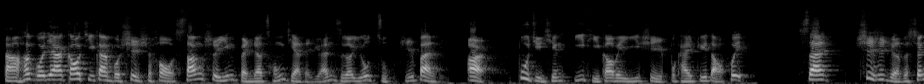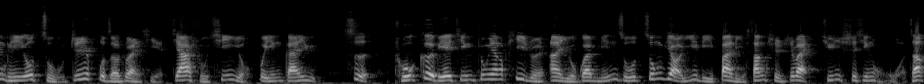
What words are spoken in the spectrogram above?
党和国家高级干部逝世后，丧事应本着从简的原则由组织办理；二、不举行遗体告别仪式，不开追悼会；三、逝世者的生平由组织负责撰写，家属亲友不应干预；四、除个别经中央批准按有关民族宗教仪礼办理丧事之外，均实行火葬，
